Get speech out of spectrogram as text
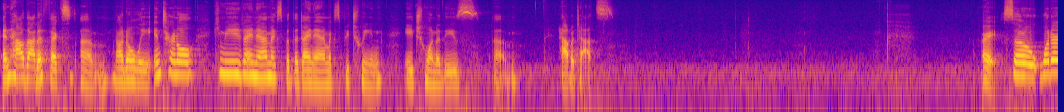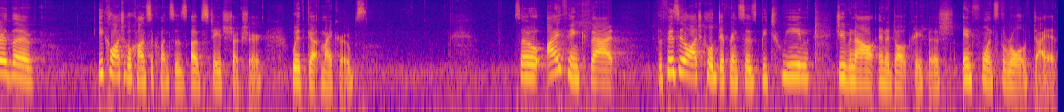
and how that affects um, not only internal community dynamics, but the dynamics between each one of these um, habitats. All right, so what are the ecological consequences of stage structure with gut microbes? So I think that the physiological differences between juvenile and adult crayfish influence the role of diet.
